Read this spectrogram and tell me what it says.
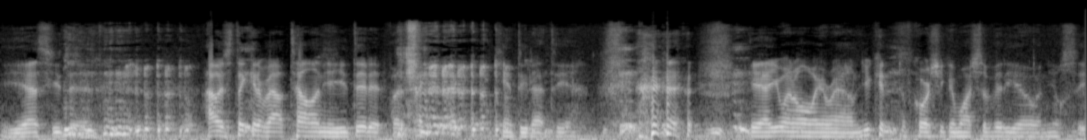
Yes, you did. I was thinking about telling you you did it, but I, I can't do that to you. yeah, you went all the way around. You can, of course, you can watch the video and you'll see.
